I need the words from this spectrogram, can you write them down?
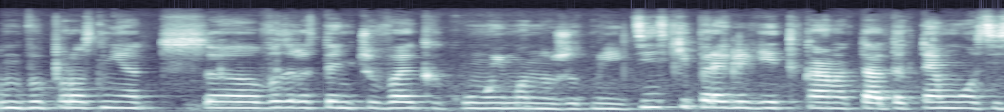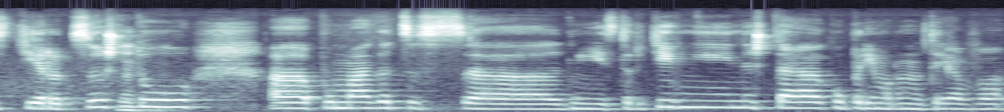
въпросният а, възрастен човек, ако му има нужда от медицински прегледи и така нататък, те му асистират също. А, помагат с а, административни неща, ако примерно трябва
